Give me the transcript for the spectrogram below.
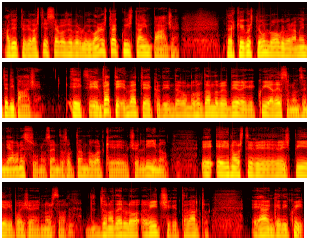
ha detto che la stessa cosa per lui, quando sta qui sta in pace, perché questo è un luogo veramente di pace. E sì, infatti, infatti ecco, ti interrompo soltanto per dire che qui adesso non sentiamo nessuno, sento soltanto qualche uccellino e, e i nostri respiri, poi c'è il nostro Donatello Ricci che tra l'altro è anche di qui,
